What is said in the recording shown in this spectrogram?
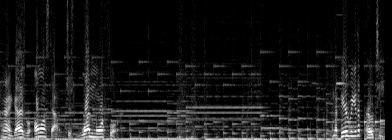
Alright guys, we're almost out. Just one more floor. And up here we get a protein.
